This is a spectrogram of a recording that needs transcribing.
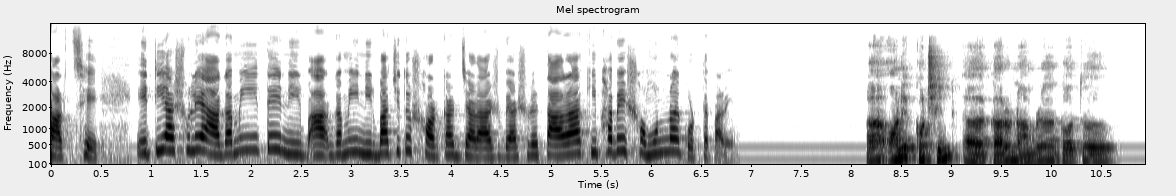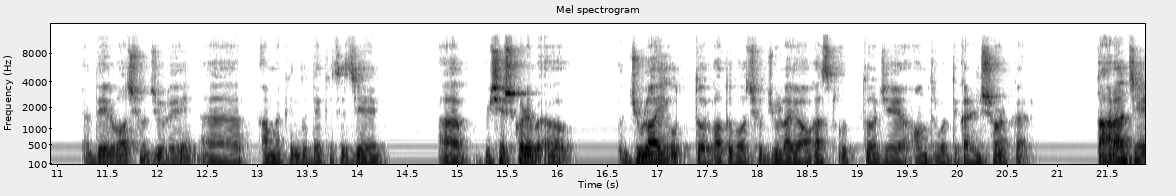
বাড়ছে, এটি আসলে আগামীতে আগামী নির্বাচিত সরকার যারা আসবে, আসলে তারা কীভাবে সমন্বয় করতে পারে? অনেক কঠিন কারণ আমরা গত দেড় বছর জুড়ে আমরা কিন্তু দেখেছি যে বিশেষ করে জুলাই উত্তর, গত বছর জুলাই, অগাস্ট উত্তর যে অন্তর্বর্তীকালীন সরকার, তারা যে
